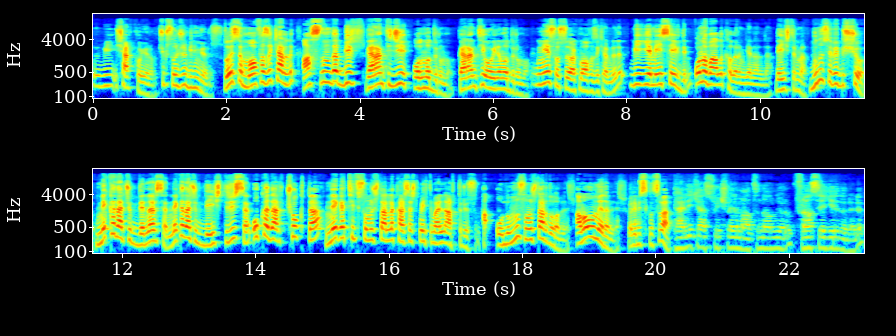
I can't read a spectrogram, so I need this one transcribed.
bir şart koyuyorum. Çünkü sonucunu bilmiyoruz. Dolayısıyla muhafazakarlık aslında bir garantici olma durumu. Garantiye oynama durumu. Niye sosyal olarak muhafazakarım dedim? Bir yemeği sevdim. Ona bağlı kalırım genelde. Değiştirmem. Bunun sebebi şu. Ne kadar çok denersen, ne kadar çok değiştirirsen o kadar çok da negatif sonuçlarla karşılaşma ihtimalini arttırıyorsun. Ha olumlu sonuçlar da olabilir. Ama olmayabilir. Böyle bir sıkıntısı var. Terliyken su içmenin mantığını anlıyorum. Fransa'ya geri dönelim.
